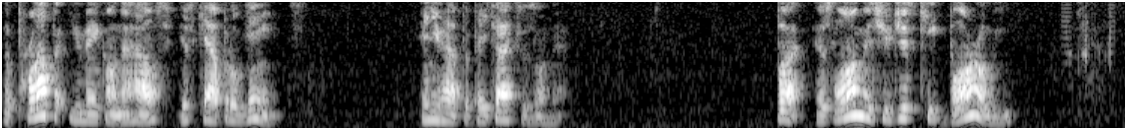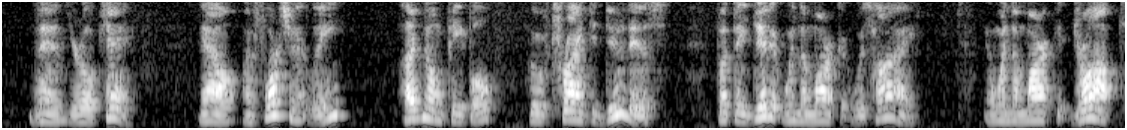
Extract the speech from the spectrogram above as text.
The profit you make on the house is capital gain and you have to pay taxes on that. But as long as you just keep borrowing, then you're okay. Now, unfortunately, I've known people who've tried to do this, but they did it when the market was high. And when the market dropped,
